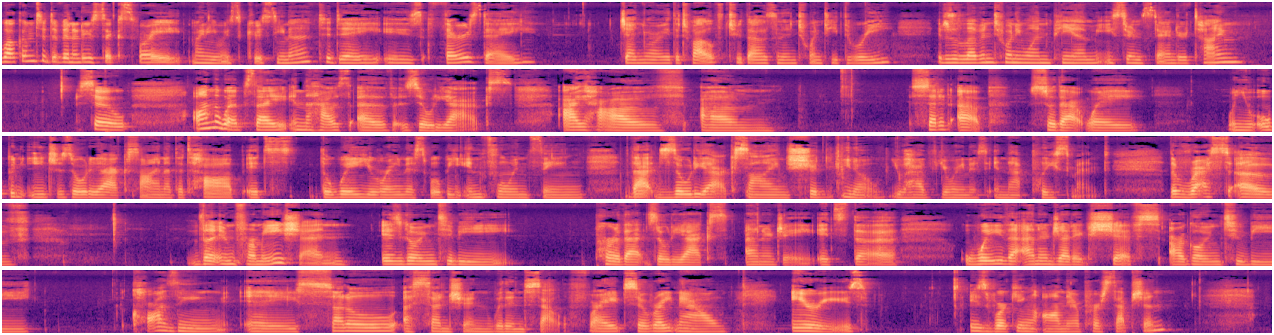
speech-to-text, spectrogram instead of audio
Welcome to Divinity 648. My name is Christina. Today is Thursday, January the 12th, 2023. It is 11:21 p.m. Eastern Standard Time. So, on the website in the House of Zodiacs, I have um, set it up so that way when you open each zodiac sign at the top, it's the way Uranus will be influencing that zodiac sign, should you know you have Uranus in that placement. The rest of the information is going to be per that zodiac's energy. It's the way the energetic shifts are going to be causing a subtle ascension within self, right? So, right now, Aries is working on their perception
